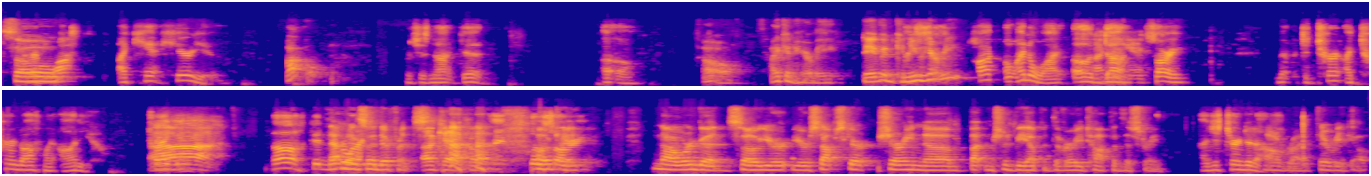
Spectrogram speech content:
So, I can't hear you, oh, which is not good. Uh-oh. oh, I can hear me. David, can you hear me? Hot- Oh, I know why. Oh, I duh. Sorry. No, To turn, I turned off my audio. Try again. Ah, Oh, good. That makes a difference. okay, cool. I, I'm so Okay. sorry. No, we're good. So your your stop scare, sharing uh, button should be up at the very top of the screen. I just turned it off. All right, there we go.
